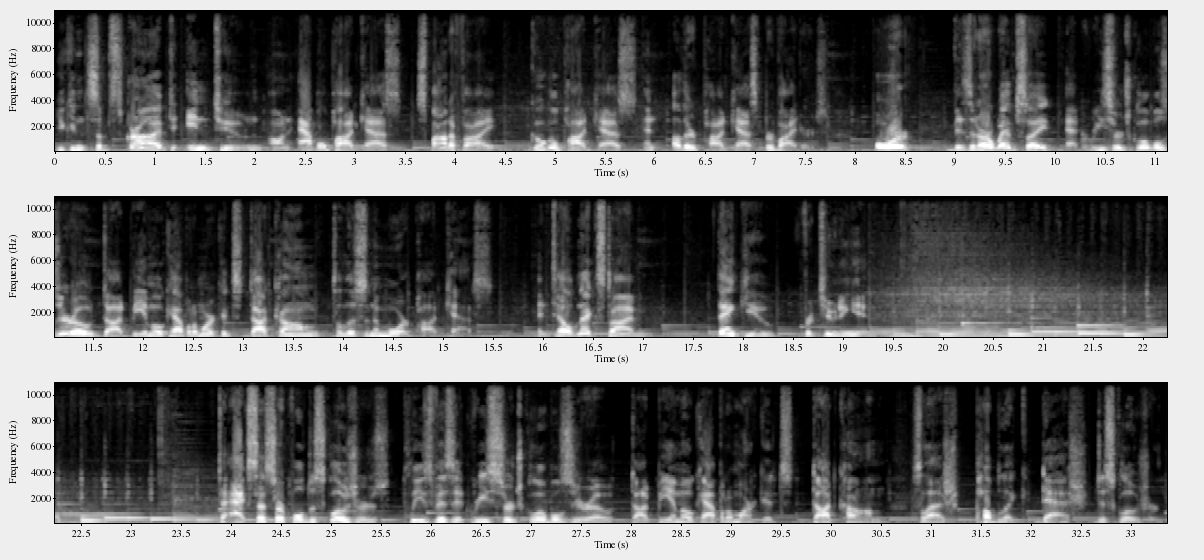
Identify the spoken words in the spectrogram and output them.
You can subscribe to In Tune on Apple Podcasts, Spotify, Google Podcasts, and other podcast providers. Or visit our website at researchglobalzero.bmocapitalmarkets.com to listen to more podcasts. Until next time, thank you for tuning in. To access our full disclosures, please visit researchglobalzero.bmocapitalmarkets.com slash public dash disclosure.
